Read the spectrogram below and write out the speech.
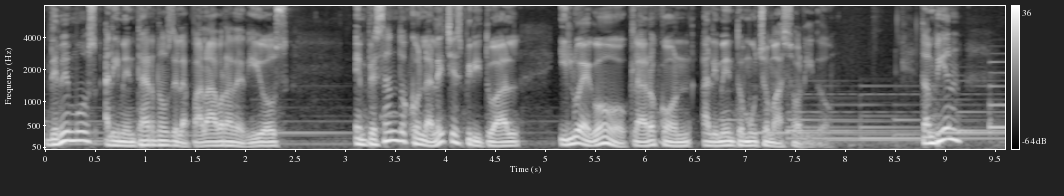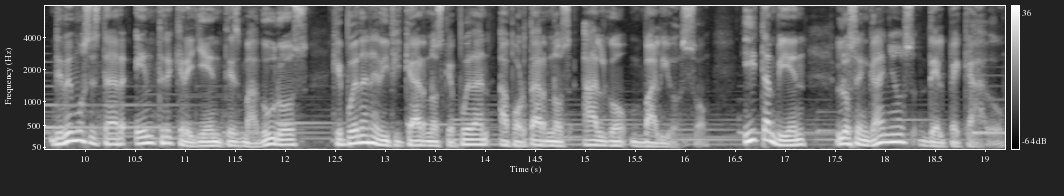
Debemos alimentarnos de la palabra de Dios, empezando con la leche espiritual y luego, claro, con alimento mucho más sólido. También Debemos estar entre creyentes maduros que puedan edificarnos, que puedan aportarnos algo valioso. Y también los engaños del pecado.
